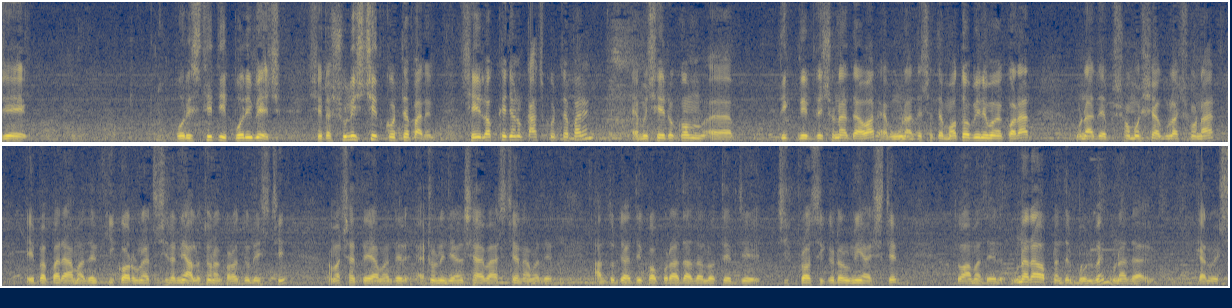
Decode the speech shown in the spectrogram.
যে পরিস্থিতি, পরিবেশ, সেটা সুনিশ্চিত করতে পারেন, সেই লক্ষ্যে যেন কাজ করতে পারেন এবং সেই রকম দিক নির্দেশনা দেওয়ার এবং ওনাদের সাথে মত বিনিময় করার ওনাদের সমস্যাগুলো শোনার, এ ব্যাপারে আমাদের কী করণীয় আছে সেটা নিয়ে আলোচনা করার জন্য এসেছি। আমার সাথে আমাদের অ্যাটর্নি জেনারেল সাহেব আসছেন, আমাদের আন্তর্জাতিক অপরাধ আদালতের যে চিফ প্রসিকিউটর উনি আসছেন। তো আমাদের ওনারাও আপনাদের বলবেন ওনারা কেন এসছেন?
